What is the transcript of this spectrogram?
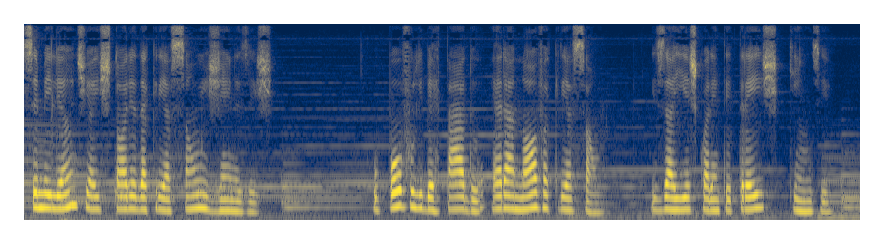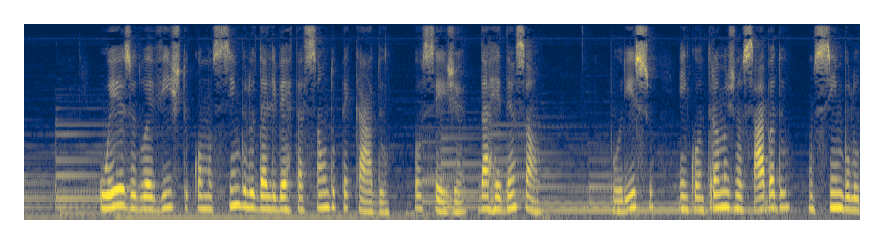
semelhante à história da criação em Gênesis. O povo libertado era a nova criação. Isaías 43, 15. O Êxodo é visto como símbolo da libertação do pecado, ou seja, da redenção. Por isso, encontramos no sábado um símbolo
